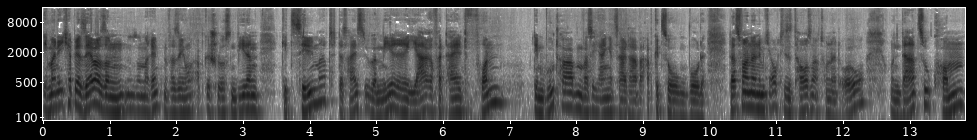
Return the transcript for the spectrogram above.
ich meine, ich habe ja selber so, ein, so, eine Rentenversicherung abgeschlossen, die dann gezilmert, das heißt über mehrere Jahre verteilt von dem Guthaben, was ich eingezahlt habe, abgezogen wurde. Das waren dann nämlich auch diese 1800 Euro. Und dazu kommen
